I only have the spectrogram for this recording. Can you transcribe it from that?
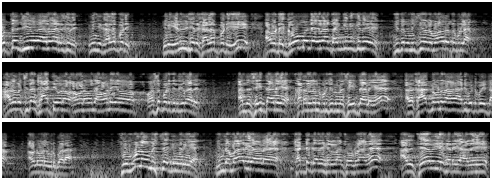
மொத்த ஜீவனம் அதெல்லாம் இருக்குது. இவங்க கதப்படி இவங்க எழுதிக்கிற கதப்படி அவருடைய கவர்மெண்ட் எல்லாம் தங்கி நிக்குது. இதுல நிக்கிறது மாவட்டத்துக்குள்ள அதை வச்சுதான் காட்டி அவனை அவனை வந்து அவனையும் வசப்படுத்திருக்கிறாரு. அந்த சைத்தானைய கடல்ல இருந்து பிடிச்சிருந்த சைத்தானைய அதை காட்டினோன்னு அவன் அடிபட்டு போயிட்டான். அவனு கொடுப்பாரா? எவ்வளவு மிஸ்டேக்குங்கிறீங்க இந்த மாதிரியான கட்டுக்கதைகள் எல்லாம் சொல்றாங்க. அது தேவையே கிடையாது.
